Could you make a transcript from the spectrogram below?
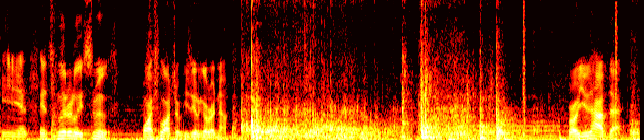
and it's literally smooth. Watch, watch him. He's gonna go right now. Bro, you have that.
